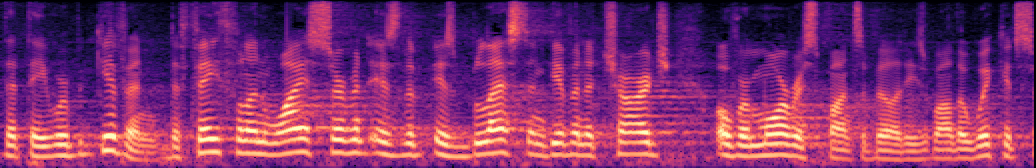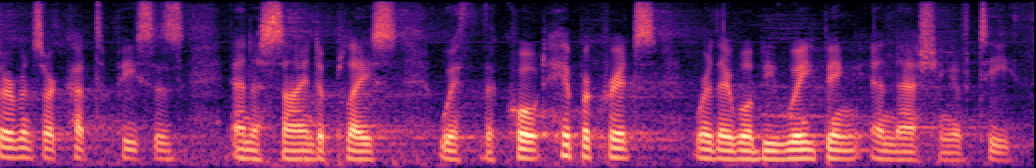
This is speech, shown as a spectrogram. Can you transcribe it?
that they were given. The faithful and wise servant is, the, is blessed and given a charge over more responsibilities, while the wicked servants are cut to pieces and assigned a place with the quote, hypocrites, where there will be weeping and gnashing of teeth.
